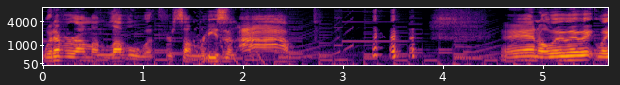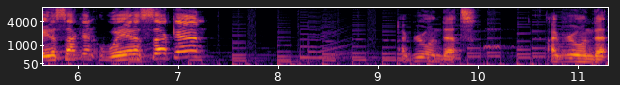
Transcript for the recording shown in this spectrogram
whatever I'm on level with for some reason. Ah! and, oh, wait, wait, wait, wait a second, wait a second! I ruined it. I ruined it.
